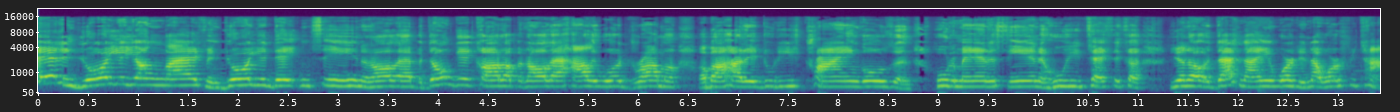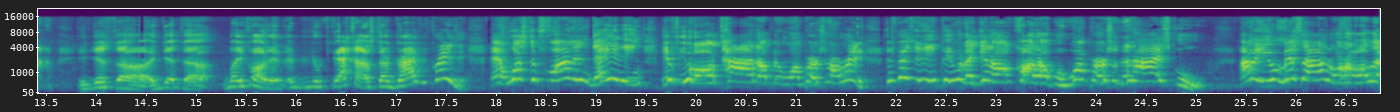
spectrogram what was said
ahead, enjoy your young life, enjoy your dating scene and all that, but don't get caught up in all that Hollywood drama about how they do these triangles and who the man is seeing and who he texted. Cause you know that's not even worth it. Not worth your time. It just uh, it just uh, what do you call it? it, it that kind of stuff drives you crazy. And what's the fun in dating if you're all tied up in one person already? Especially these people that get all caught up with one person in high school. I mean, you miss out on all the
